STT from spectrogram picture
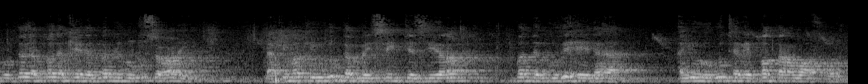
muddada badankeeda berri buu ku soconay. Laakiin markii ugu dambaysay jasiirad badda gudaheeda ah ayuu ugu tegay baddana waa fuulay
